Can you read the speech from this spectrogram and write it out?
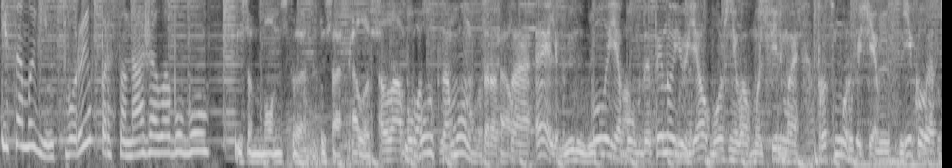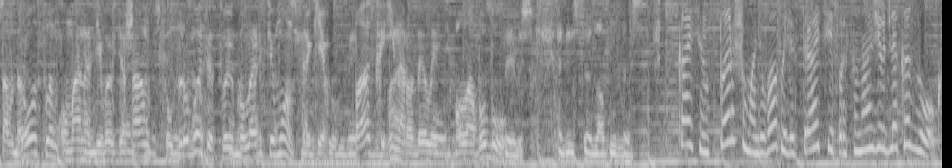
і саме він створив персонажа Лабубу. Лабубу це монстр, це ельф. Коли я був дитиною, я обожнював мультфільми про смурфиків. І коли я став дорослим, у мене з'явився шанс зробити свою колекцію монстриків. Так і народились Лабубу. Касін спершу малював ілюстрації персонажів для казок.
